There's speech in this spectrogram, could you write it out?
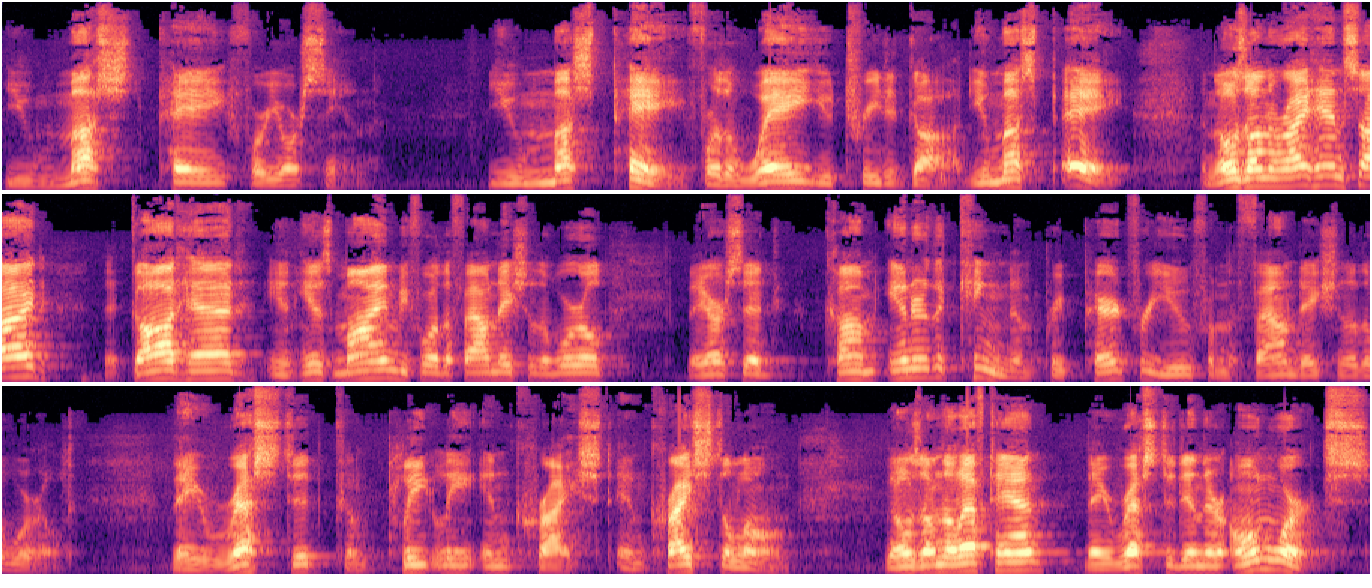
You must pay for your sin. You must pay for the way you treated God. You must pay. And those on the right hand side that God had in his mind before the foundation of the world, they are said, Come, enter the kingdom prepared for you from the foundation of the world. They rested completely in Christ and Christ alone. Those on the left hand, they rested in their own works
